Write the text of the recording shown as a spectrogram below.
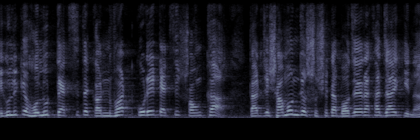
এগুলিকে হলুদ ট্যাক্সিতে কনভার্ট করে ট্যাক্সির সংখ্যা তার যে সামঞ্জস্য সেটা বজায় রাখা যায় কি না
